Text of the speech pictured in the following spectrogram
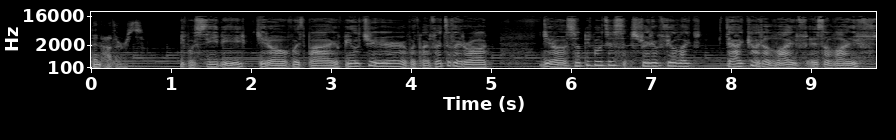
than others. People see me, you know, with my wheelchair, with my ventilator on, you know, some people just straight up feel like that kind of life is a life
